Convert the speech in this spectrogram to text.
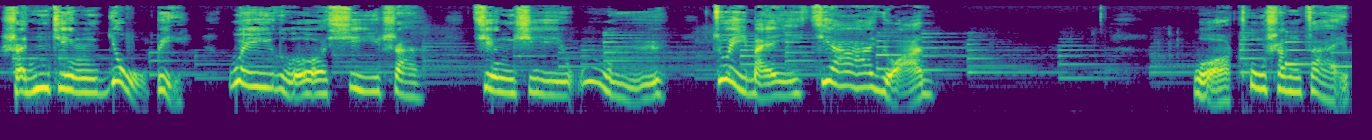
神经右臂，巍峨西山，京西物语，最美家园。我出生在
